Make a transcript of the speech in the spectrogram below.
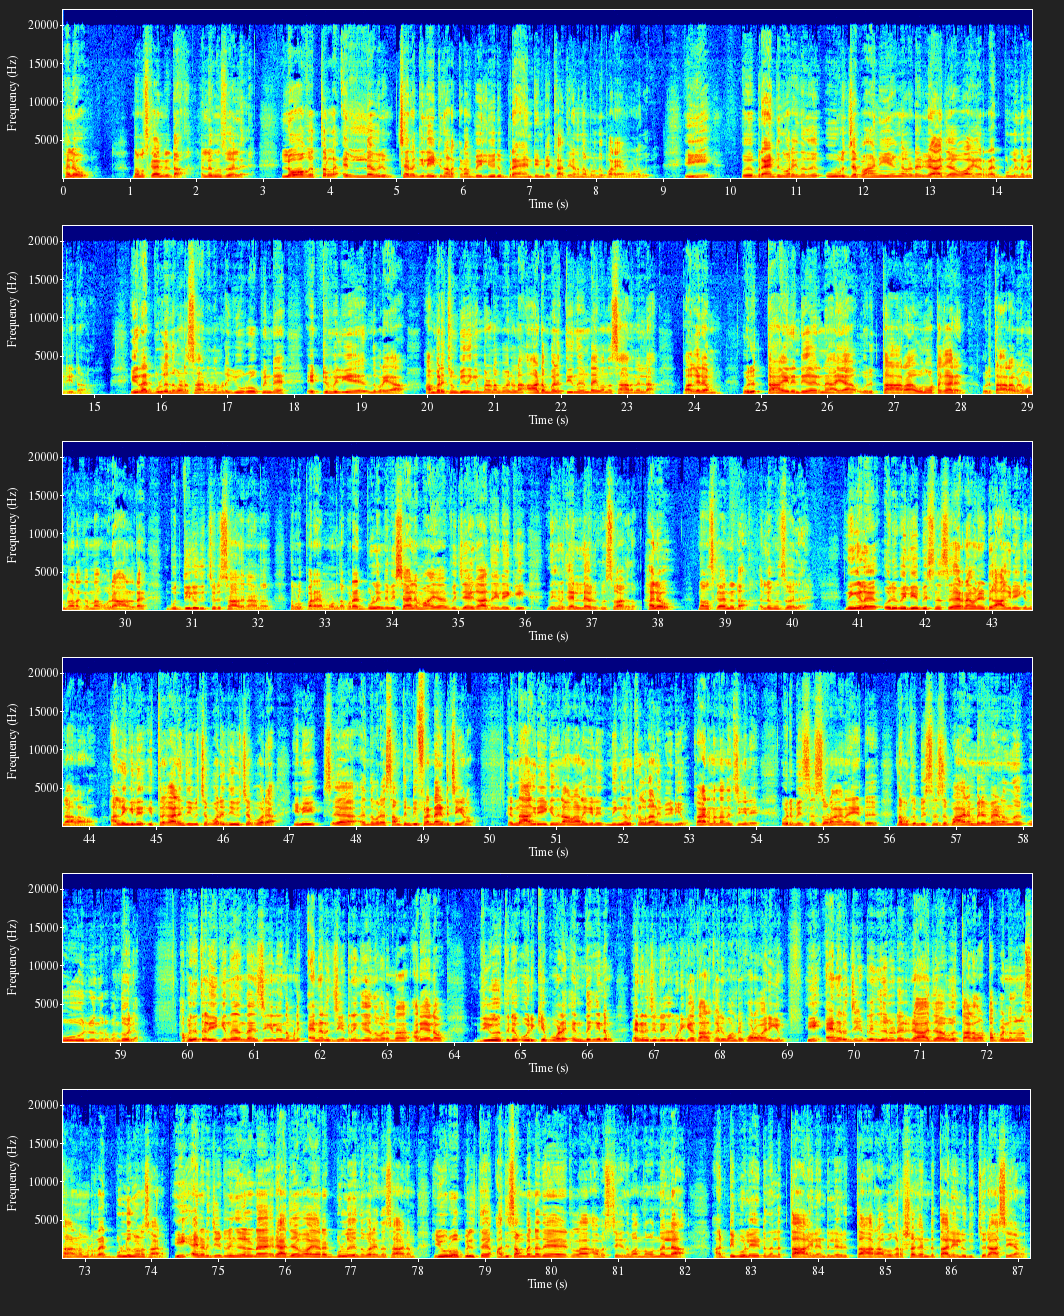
Hello. നമസ്കാരം കേട്ടാ. എല്ലാവർക്കും സുഖമല്ലേ ലോകത്തുള്ള എല്ലാവരും ചിറകിലേറ്റ് നടക്കണ വലിയൊരു ബ്രാൻഡിന്റെ കഥയാണ് നമ്മളിന്ന് പറയാൻ പോണത്. ഈ ബ്രാൻഡ് എന്ന് പറയുന്നത് ഊർജപാനീയങ്ങളുടെ രാജാവായ റെഡ് ബുള്ളിനെ പറ്റിയിട്ടാണ്. ഈ റെഡ് ബുൾ എന്ന് പറയുന്ന സാധനം നമ്മുടെ യൂറോപ്പിന്റെ ഏറ്റവും വലിയ എന്താ പറയുക അമ്പരച്ചുമ്പി എന്നൊക്കെ പറയണ പോലുള്ള ആഡംബരത്തിൽ നിന്ന് ഉണ്ടായി വന്ന സാധനമല്ല. പകരം ഒരു തായ്ലൻഡുകാരനായ ഒരു താറാവ് നോട്ടക്കാരൻ ഒരു താറാവിനെ കൊണ്ടു നടക്കുന്ന ഒരാളുടെ ബുദ്ധിയിൽ ഉദിച്ചൊരു സാധനമാണ് നമ്മൾ പറയാൻ പോകുന്നത്. അപ്പോൾ റെഡ് ബുള്ളിന്റെ വിശാലമായ വിജയഗാഥയിലേക്ക് നിങ്ങൾക്ക് എല്ലാവർക്കും സ്വാഗതം. ഹലോ നമസ്കാരം കേട്ടാ എല്ലാവർക്കും സുഖമല്ലേ? നിങ്ങൾ ഒരു വലിയ ബിസിനസ്സുകാരനാവാനായിട്ട് ആഗ്രഹിക്കുന്ന ഒരാളാണോ? അല്ലെങ്കിൽ ഇത്ര കാലം ജീവിച്ച പോരാ ജീവിച്ച പോരാ. ഇനി എന്താ പറയുക സംതിങ് ഡിഫറെന്റ് ആയിട്ട് ചെയ്യണം. എന്ന് ആഗ്രഹിക്കുന്ന ഒരാളാണെങ്കിൽ നിങ്ങൾക്കുള്ളതാണ് ഈ വീഡിയോ. കാരണം എന്താണെന്ന് വെച്ചെങ്കിൽ ഒരു ബിസിനസ് തുടങ്ങാനായിട്ട് നമുക്ക് ബിസിനസ് പാരമ്പര്യം വേണമെന്ന് ഒരു നിർബന്ധവുമില്ല. അപ്പോൾ ഇത് തെളിയിക്കുന്നത് എന്താണെന്ന് വെച്ചെങ്കിൽ നമ്മുടെ എനർജി ഡ്രിങ്ക് എന്ന് പറയുന്ന അറിയാലോ? ജീവിതത്തിൽ ഒരിക്കപ്പോഴെ എന്തെങ്കിലും എനർജി ഡ്രിങ്ക് കുടിക്കാത്ത ആൾക്കാർ വളരെ കുറവായിരിക്കും. ഈ എനർജി ഡ്രിങ്കുകളുടെ രാജാവ് തലതൊട്ടപ്പൻ എന്ന് പറയുന്ന സാധനം നമ്മുടെ റെഡ് ബുള്ള് എന്ന് പറയുന്ന സാധനം. ഈ എനർജി ഡ്രിങ്കുകളുടെ രാജാവായ റെഡ് ബുള്ള് എന്ന് പറയുന്ന സാധനം യൂറോപ്പിലത്തെ അതിസമ്പന്നതയായിട്ടുള്ള അവസ്ഥയിൽ നിന്ന് വന്ന ഒന്നല്ല. അടിപൊളിയായിട്ട് നല്ല തായ്ലൻഡിലെ ഒരു താറാവ് കർഷകന്റെ തലയിൽ ഉദിച്ചൊരു ആശയമാണ്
